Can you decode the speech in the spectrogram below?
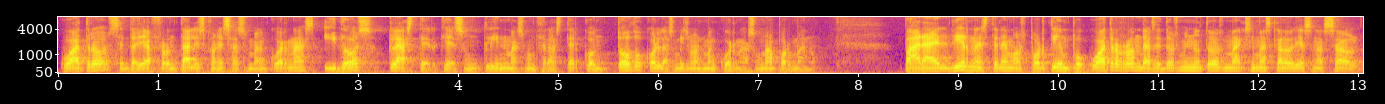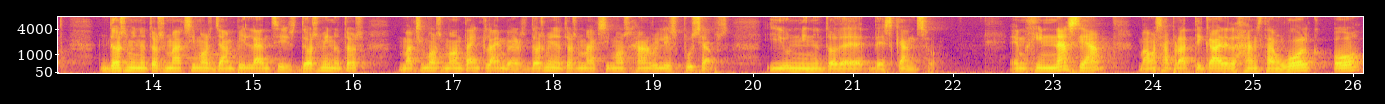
4 sentadillas frontales con esas mancuernas y 2 cluster, que es un clean más un thruster, con todo con las mismas mancuernas, una por mano. Para el viernes tenemos por tiempo 4 rondas de 2 minutos máximas calorías en assault, 2 minutos máximos jumping lunges, 2 minutos máximos mountain climbers, 2 minutos máximos hand release push-ups y un minuto de descanso. En gimnasia vamos a practicar el handstand walk o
